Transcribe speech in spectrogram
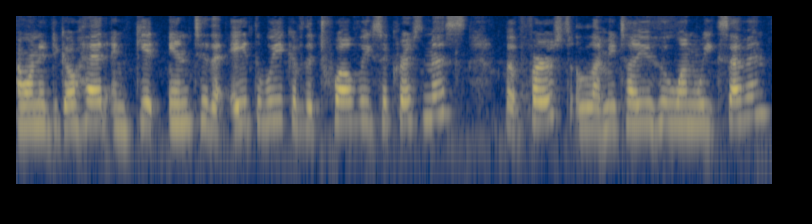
I wanted to go ahead and get into the eighth week of the 12 weeks of Christmas. But first, let me tell you who won week seven.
